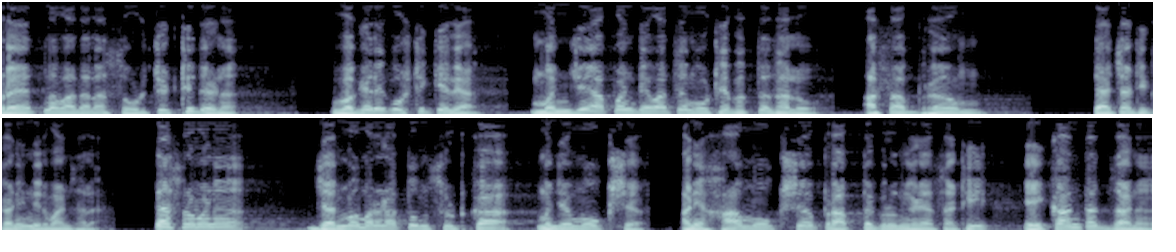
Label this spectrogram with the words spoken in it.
प्रयत्नवादाला सोडचिठ्ठी देणं वगैरे गोष्टी केल्या म्हणजे आपण देवाचे मोठे भक्त झालो असा भ्रम त्याच्या ठिकाणी निर्माण झाला. त्याचप्रमाणे जन्ममरणातून सुटका म्हणजे मोक्ष आणि हा मोक्ष प्राप्त करून घेण्यासाठी एकांतात जाणं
